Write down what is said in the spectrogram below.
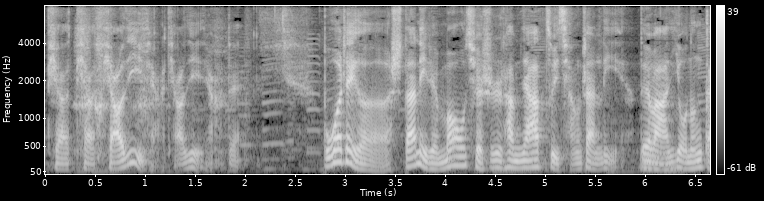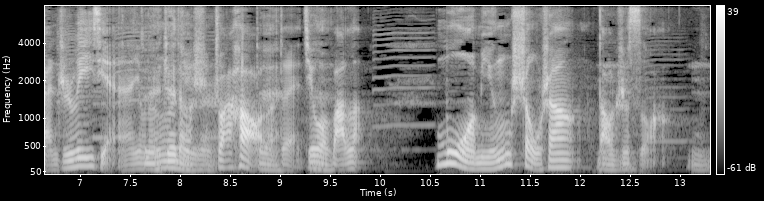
调调调剂一下，调剂一下，对。不过这个史丹利这猫确实是他们家最强战力，对吧？又能感知危险，又能个这是抓耗子，对对。结果完了，莫名受伤导致死亡。嗯，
